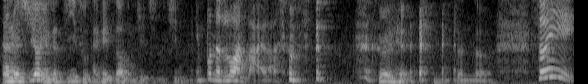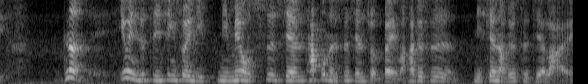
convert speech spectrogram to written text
我们需要有一个基础，才可以知道怎么去即兴。你不能乱来了，是不是？对，嗯，真的。所以那因为你是即兴，所以你你没有事先，他不能事先准备嘛，他就是你现场就直接来。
